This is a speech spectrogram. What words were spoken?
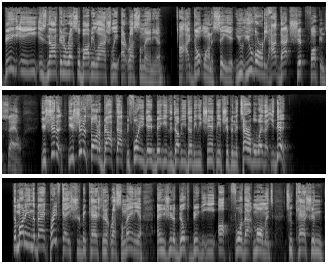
Big E is not going to wrestle Bobby Lashley at WrestleMania. I, I don't want to see it. You you've already had that ship fucking sail. You should have you should have thought about that before you gave Big E the WWE championship in the terrible way that you did. The money in the bank briefcase should have been cashed in at WrestleMania, and you should have built Big E up for that moment to cash in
